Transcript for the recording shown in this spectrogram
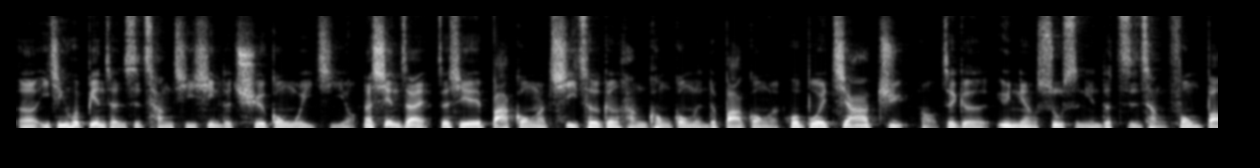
呃，已经会变成是长期性的缺工危机哦。那现在这些罢工啊，汽车跟航空工人的罢工啊，会不会加剧哦？这个运酿数十年的职场风暴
